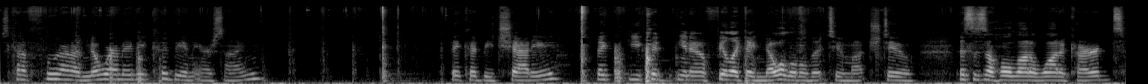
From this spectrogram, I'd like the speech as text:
Just kind of flew out of nowhere, maybe. It could be an air sign. They could be chatty. They, you could, you know, feel like they know a little bit too much, too. This is a whole lot of wad cards.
